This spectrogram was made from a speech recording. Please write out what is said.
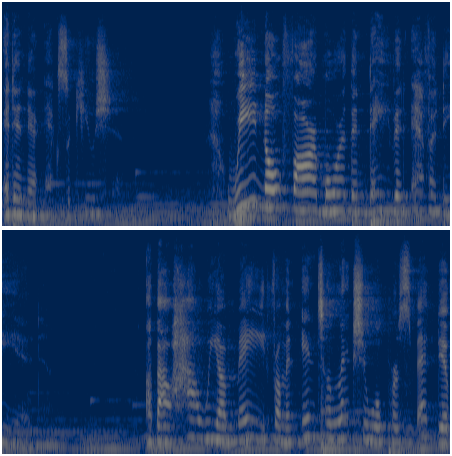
and in their execution. We know far more than David ever did about how we are made from an intellectual perspective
